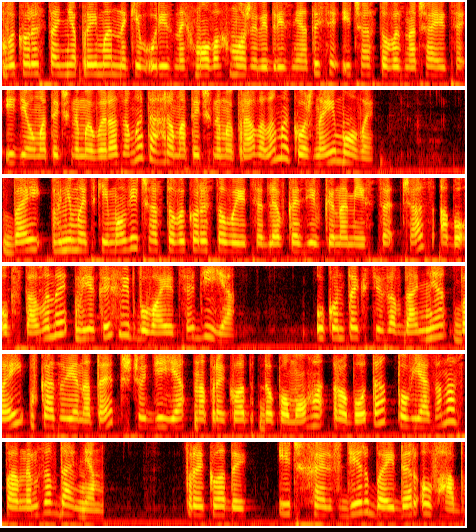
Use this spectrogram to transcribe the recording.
Використання прийменників у різних мовах може відрізнятися і часто визначається ідіоматичними виразами та граматичними правилами кожної мови. Бей в німецькій мові часто використовується для вказівки на місце, час або обставини, в яких відбувається дія. У контексті завдання бей вказує на те, що дія, наприклад, допомога, робота пов'язана з певним завданням. Приклади Ich helf dir bei der Aufgabe.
